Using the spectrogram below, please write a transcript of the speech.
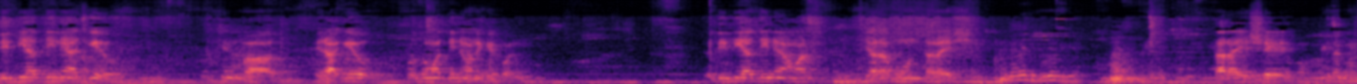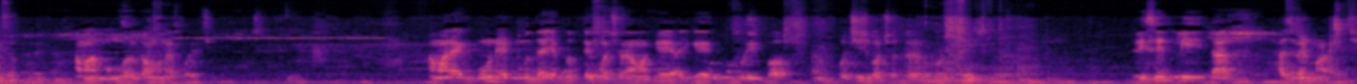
দ্বিতীয় দিনে আজকেও বা এর আগেও প্রথমার দিনে অনেকে করেন। তো দ্বিতীয় দিনে আমার যারা বোন, তারা এসছে তারা এসে আমার মঙ্গল কামনা করেছে। আমার এক বোন এর মধ্যে যে প্রত্যেক বছর আমাকে আজকে কুড়ি পঁচিশ বছর ধরে করছে। রিসেন্টলি তার হাজবেন্ড মারা গেছে।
